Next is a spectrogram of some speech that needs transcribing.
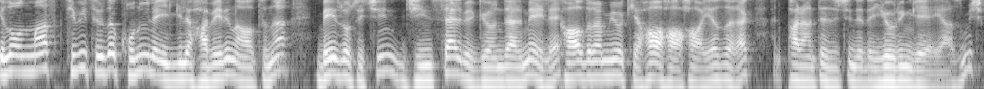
Elon Musk Twitter'da konuyla ilgili haberin altına Bezos için cinsel bir gönderme ile kaldıramıyor ki ha ha ha yazarak hani parantez içinde de yörüngeye yazmış.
